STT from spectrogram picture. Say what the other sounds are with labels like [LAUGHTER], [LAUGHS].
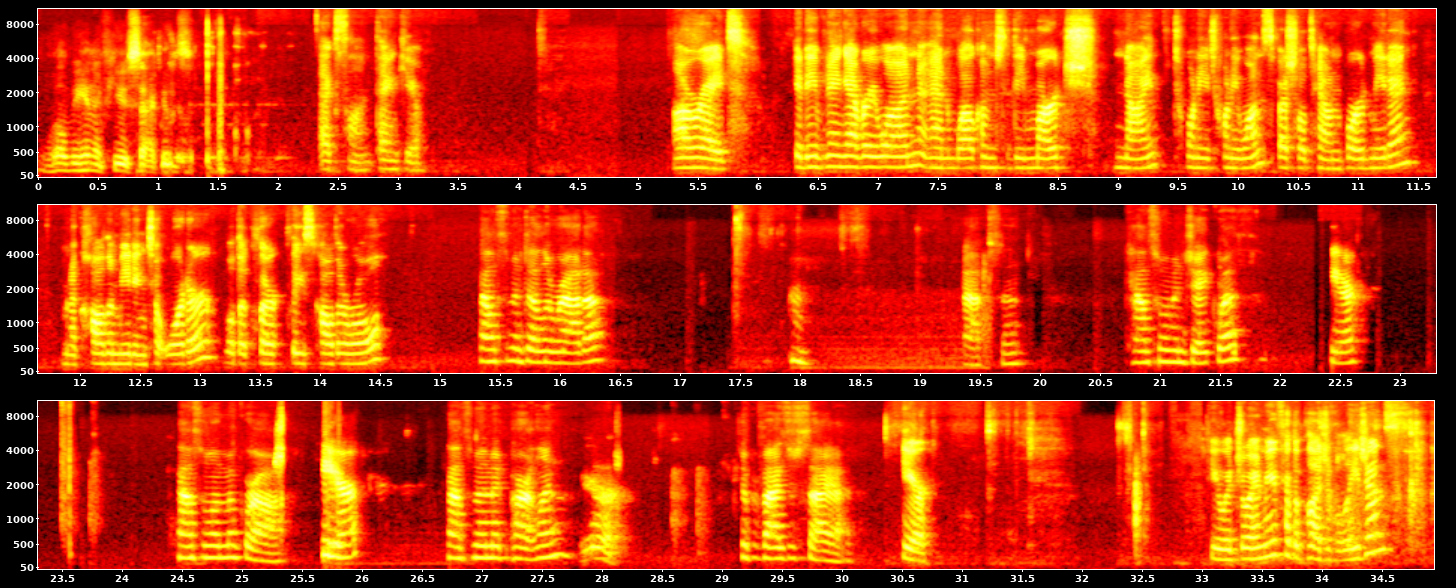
We'll be in a few seconds. Excellent, thank you. All right, good evening, everyone, and welcome to the March 9th, 2021 Special Town Board Meeting. I'm going to call the meeting to order. Will the clerk please call the roll? Councilman Della Ratta. [CLEARS THROAT] Absent. Councilwoman Jakewith. Here. Councilwoman McGraw. Here. Councilman McPartlin. Here. Supervisor Syed. Here. If you would join me for the Pledge of Allegiance.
